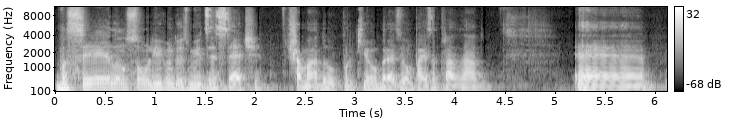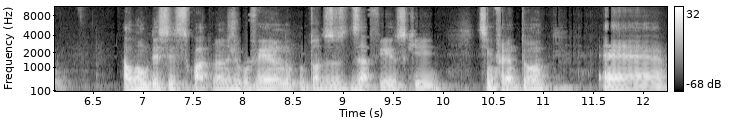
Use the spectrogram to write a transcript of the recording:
você lançou um livro em 2017 chamado Por que o Brasil é um País Atrasado. É, ao longo desses quatro anos de governo, com todos os desafios que se enfrentou, é,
